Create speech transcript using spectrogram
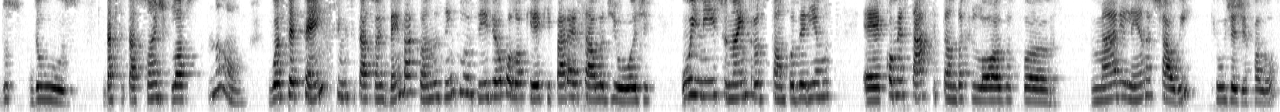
dos, dos, das citações de filósofos. Não. Você tem sim citações bem bacanas, inclusive eu coloquei aqui para essa aula de hoje o início, na introdução, poderíamos é, começar citando a filósofa Marilena Chauí, que o GG falou,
